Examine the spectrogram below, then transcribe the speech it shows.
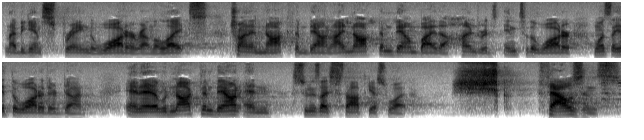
and I began spraying the water around the lights, trying to knock them down. And I knocked them down by the hundreds into the water. Once they hit the water, they're done. And I would knock them down, and as soon as I stopped, guess what? Shh, thousands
